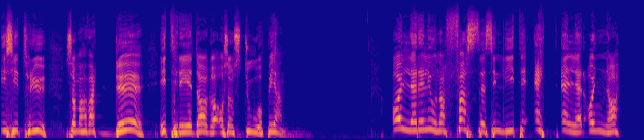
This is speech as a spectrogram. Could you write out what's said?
i sin tru som har vært død i tre dager, og som sto opp igjen. Alle religioner fester sin lit til ett eller annet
